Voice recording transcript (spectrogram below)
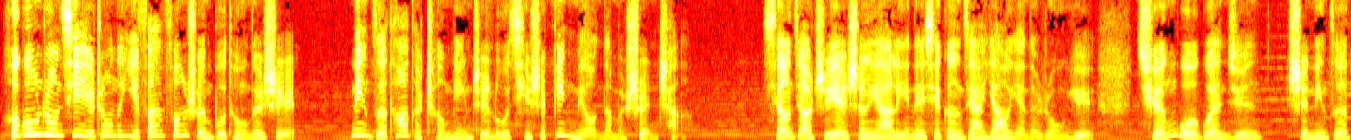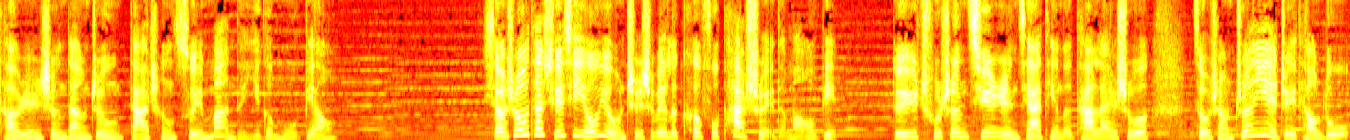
和公众记忆中的一帆风顺不同的是，宁泽涛的成名之路其实并没有那么顺畅。相较职业生涯里那些更加耀眼的荣誉，全国冠军是宁泽涛人生当中达成最慢的一个目标。小时候，他学习游泳只是为了克服怕水的毛病。对于出生军人家庭的他来说，走上专业这条路。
